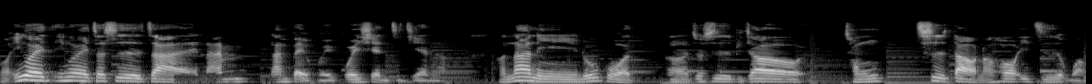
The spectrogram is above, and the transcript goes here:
哦，因为因为这是在南南北回归线之间了啊，那你如果呃就是比较从赤道然后一直往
